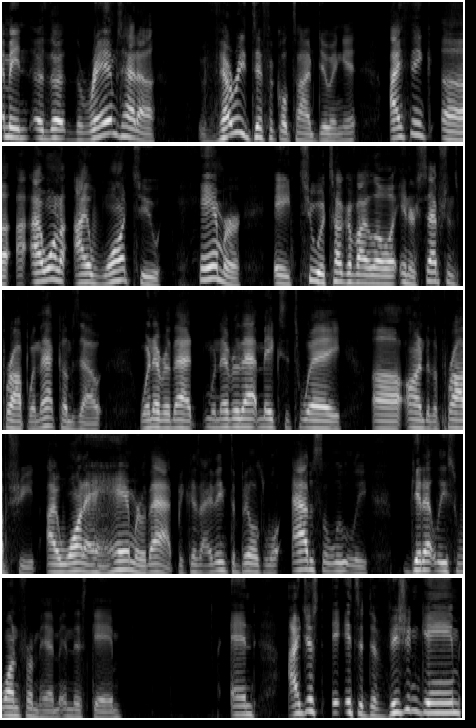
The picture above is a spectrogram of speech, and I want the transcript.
I mean, uh, the the Rams had a very difficult time doing it. I think uh, I want I want to hammer a Tua Tagovailoa interceptions prop when that comes out. Whenever that whenever that makes its way uh, onto the prop sheet, I want to hammer that because I think the Bills will absolutely get at least one from him in this game. And I just it's a division game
